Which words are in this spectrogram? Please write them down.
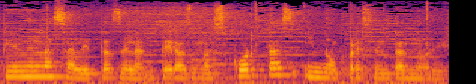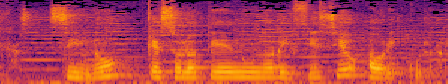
tienen las aletas delanteras más cortas y no presentan orejas, sino que solo tienen un orificio auricular.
